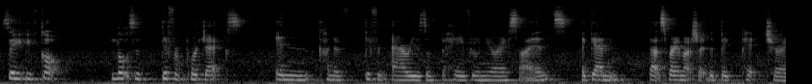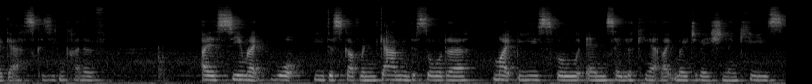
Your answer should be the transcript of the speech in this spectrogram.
So you've got lots of different projects in kind of different areas of behavioral neuroscience. Again, that's very much like the big picture, I guess, because you can kind of, I assume, like what you discover in gambling disorder might be useful in, say, looking at like motivation and cues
